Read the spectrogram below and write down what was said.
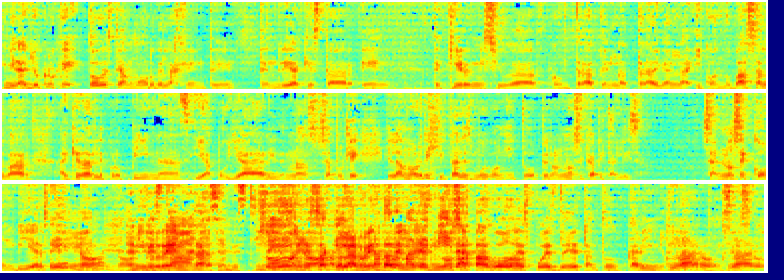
Mira, yo creo que todo este amor de la gente tendría que estar en te quiero en mi ciudad, contrátenla, tráiganla y cuando va a salvar hay que darle propinas y apoyar y demás. O sea, porque el amor digital es muy bonito, pero no se capitaliza. O sea, no se convierte Sí, en no, no. mi En renta. pestañas, en vestidos. No, exacto. La renta del de mes no se pagó ¿no? después de tanto cariño. ¿no? Claro, Entonces, claro.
